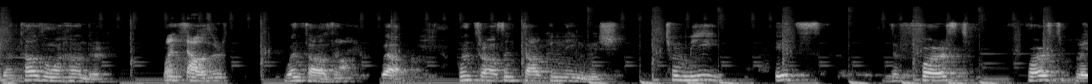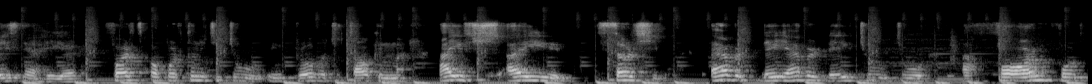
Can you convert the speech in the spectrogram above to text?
one thousand one hundred, one thousand, one thousand. Well, one thousand talking English. To me, it's the first first place here, first opportunity to improve, to talk in my, I, I search every day, every day to, to a form for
